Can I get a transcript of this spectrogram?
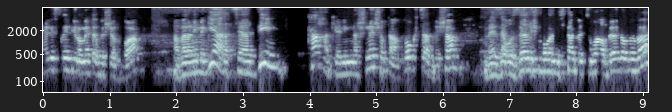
אין לי 20 קילומטר בשבוע, אבל אני מגיע לצעדים ככה, כי אני מנשנש אותם פה קצת ושם, וזה עוזר לשמור על משקל בצורה הרבה יותר טובה,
